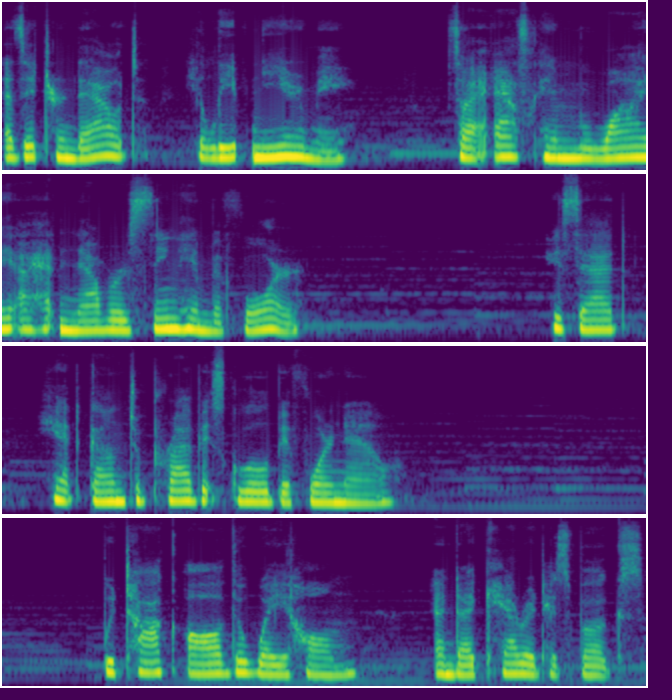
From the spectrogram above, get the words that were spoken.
As it turned out, he lived near me, so I asked him why I had never seen him before. He said he had gone to private school before now. We talked all the way home, and I carried his books.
